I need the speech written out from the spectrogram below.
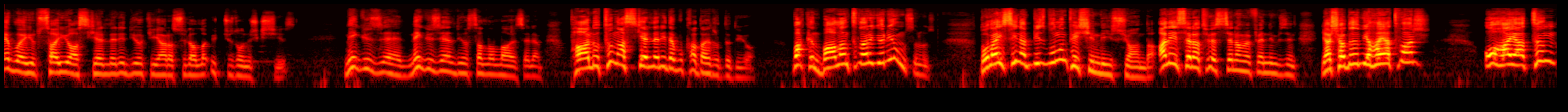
Ebu Eyyub sayıyor askerleri diyor ki ya Resulallah 313 kişiyiz. Ne güzel ne güzel diyor sallallahu aleyhi ve sellem. Talut'un askerleri de bu kadardı diyor. Bakın bağlantıları görüyor musunuz? Dolayısıyla biz bunun peşindeyiz şu anda. Aleyhissalatü vesselam Efendimizin yaşadığı bir hayat var. O hayatın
